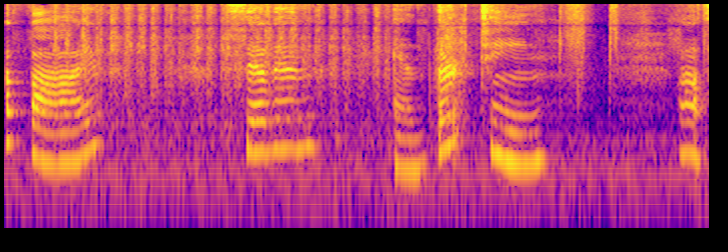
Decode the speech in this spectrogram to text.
a 5, 7, and 13. Wow, it's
